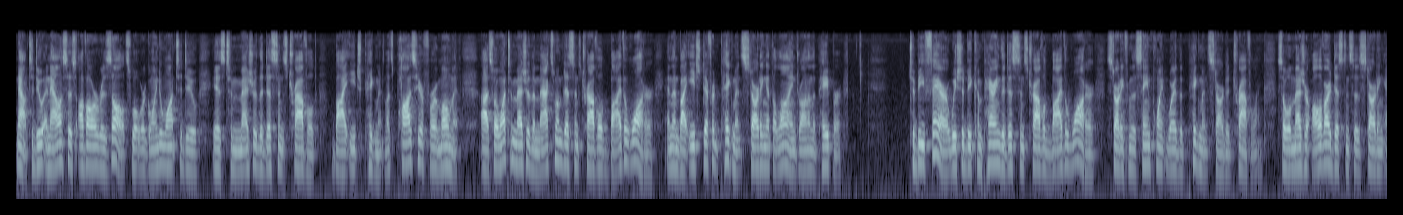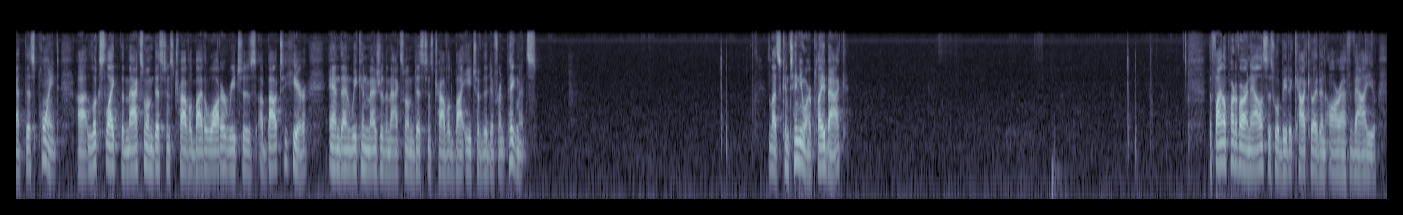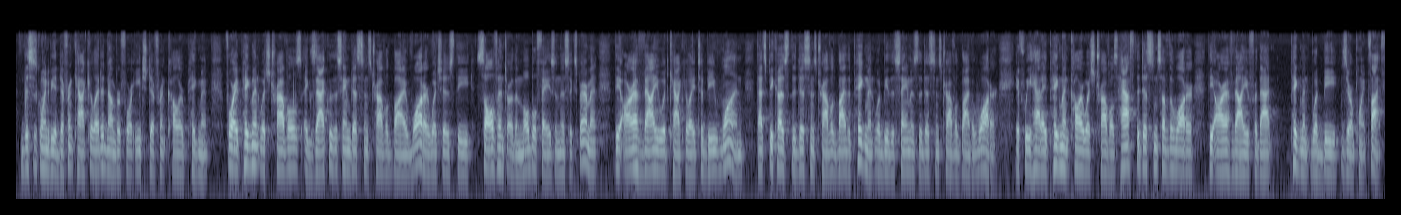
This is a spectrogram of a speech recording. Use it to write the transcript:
Now, to do analysis of our results, what we're going to want to do is to measure the distance traveled by each pigment. Let's pause here for a moment. Uh, so I want to measure the maximum distance traveled by the water and then by each different pigment starting at the line drawn on the paper. To be fair, we should be comparing the distance traveled by the water starting from the same point where the pigment started traveling. So we'll measure all of our distances starting at this point. Uh, looks like the maximum distance traveled by the water reaches about to here, and then we can measure the maximum distance traveled by each of the different pigments. Let's continue our playback. The final part of our analysis will be to calculate an RF value. This is going to be a different calculated number for each different color pigment. For a pigment which travels exactly the same distance traveled by water, which is the solvent or the mobile phase in this experiment, the RF value would calculate to be 1. That's because the distance traveled by the pigment would be the same as the distance traveled by the water. If we had a pigment color which travels half the distance of the water, the RF value for that pigment would be 0.5.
